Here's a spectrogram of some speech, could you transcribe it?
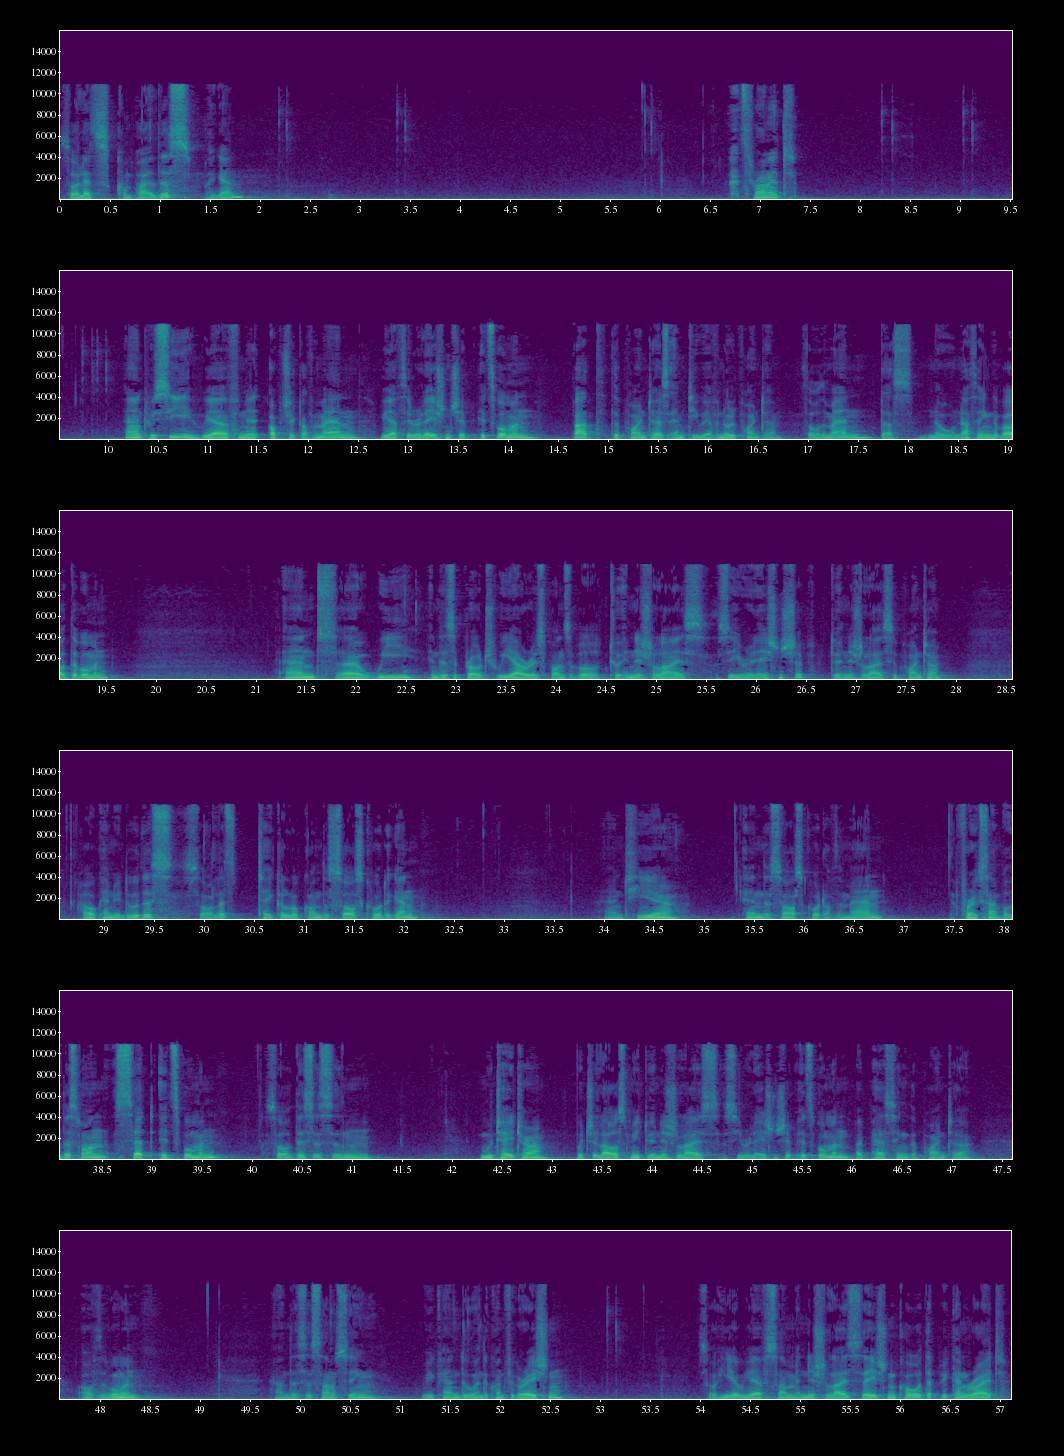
So let's compile this again. Let's run it. And we see we have an object of a man. We have the relationship. Its woman but the pointer is empty, we have a null pointer. So the man does know nothing about the woman. And uh, we, in this approach, we are responsible to initialize the relationship, to initialize the pointer. How can we do this? So let's take a look on the source code again. And here in the source code of the man, for example, this one, set its woman. So this is a mutator which allows me to initialize the relationship its woman by passing the pointer of the woman. And this is something we can do in the configuration. So here we have some initialization code that we can write.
